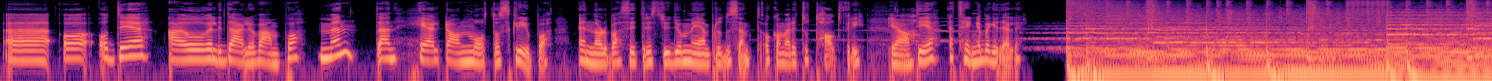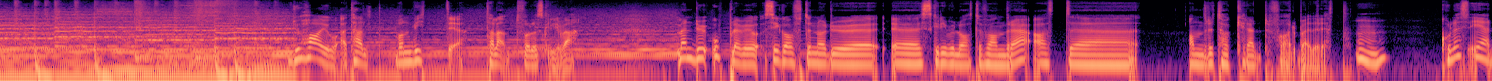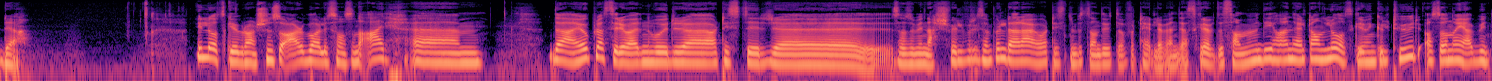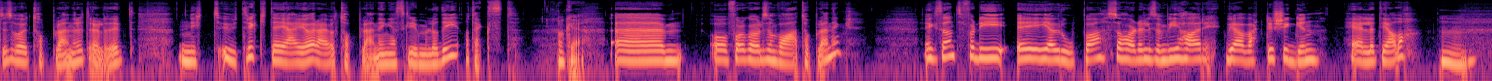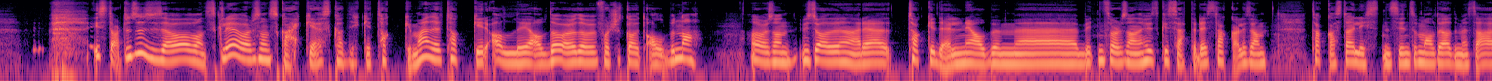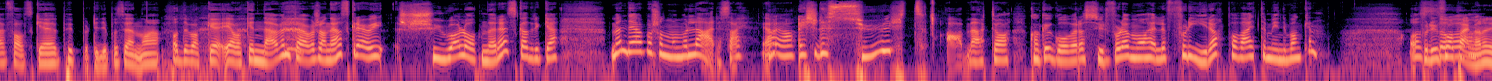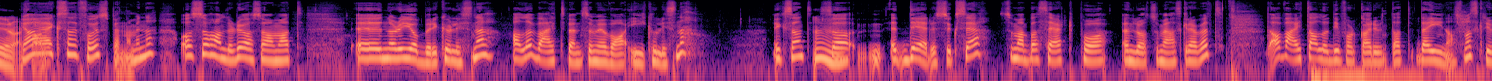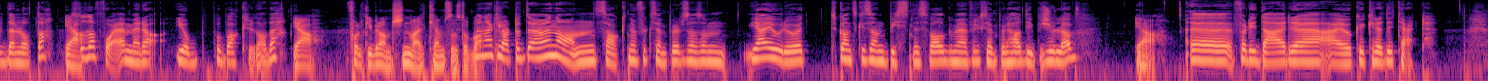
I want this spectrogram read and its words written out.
Uh, og, og det er jo veldig deilig å være med på. Men det er en helt annen måte å skrive på enn når du bare sitter i studio med en produsent og kan være totalt fri. Ja. Det, Jeg trenger begge deler. Du har jo et helt vanvittig talent for å skrive. Men du opplever jo sikkert ofte når du eh, skriver låter for andre, at eh, andre tar kred for arbeidet ditt. Hvordan er det? I låtskriverbransjen så er det bare litt sånn som det er. Ehm, det er jo plasser i verden hvor eh, artister eh, Sånn som i Nashville, for eksempel. Der er jo artistene bestandig ute og forteller hvem de har skrevet det sammen men De har en helt annen låtskrivingkultur. Altså, når jeg begynte, så var jo topliner et relativt nytt uttrykk. Det jeg gjør, er jo toplining. Jeg skriver melodi og tekst. Okay. Ehm, og folk var jo liksom Hva er toplining? Ikke sant? Fordi eh, i Europa så har det liksom Vi har, vi har vært i skyggen hele tida, da. Mm. I starten så syntes jeg det var vanskelig. Det var sånn, skal, jeg ikke, skal dere ikke takke meg? Dere takker alle i alder Det var jo da vi fortsatt ga ut album, da. Og det var sånn, Hvis du hadde den der takkedelen i albumbiten, så var det sånn Jeg husker Saturdays takka liksom Takka stylisten sin som alltid hadde med seg falske pupper til de på scenen. Og det var ikke, jeg var ikke nevnt. Jeg var sånn Jeg har skrevet sju av låtene deres, skal dere ikke Men det er bare sånn man må lære seg. Ja, ja. Er ikke det surt? ja men jeg kan ikke gå og være sur for det. Må heller flire på vei til minibanken. Og For du får pengene dine i hvert fall. ja. Jeg får jo spenna mine. Og så handler det jo også om at uh, når du jobber i kulissene Alle veit hvem som gjør hva i kulissene. Ikke sant? Mm. Så mm, deres suksess, som er basert på en låt som jeg har skrevet, da veit alle de folka rundt at det er Ina som har skrevet den låta. Ja. Så da får jeg mer jobb på bakgrunn av det. Ja. Folk i bransjen veit hvem som står bak. Men det er klart at det er jo en annen sak for eksempel sånn som Jeg gjorde jo et ganske sånn businessvalg med for eksempel How Ja. Eh, fordi der eh, er jo ikke kreditert.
